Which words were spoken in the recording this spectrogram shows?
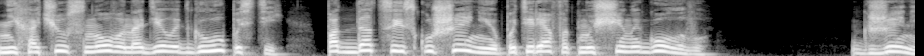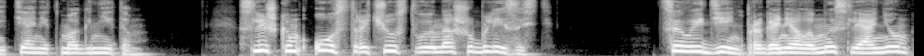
Не хочу снова наделать глупостей, поддаться искушению, потеряв от мужчины голову. К Жене тянет магнитом. Слишком остро чувствую нашу близость. Целый день прогоняла мысли о нем,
